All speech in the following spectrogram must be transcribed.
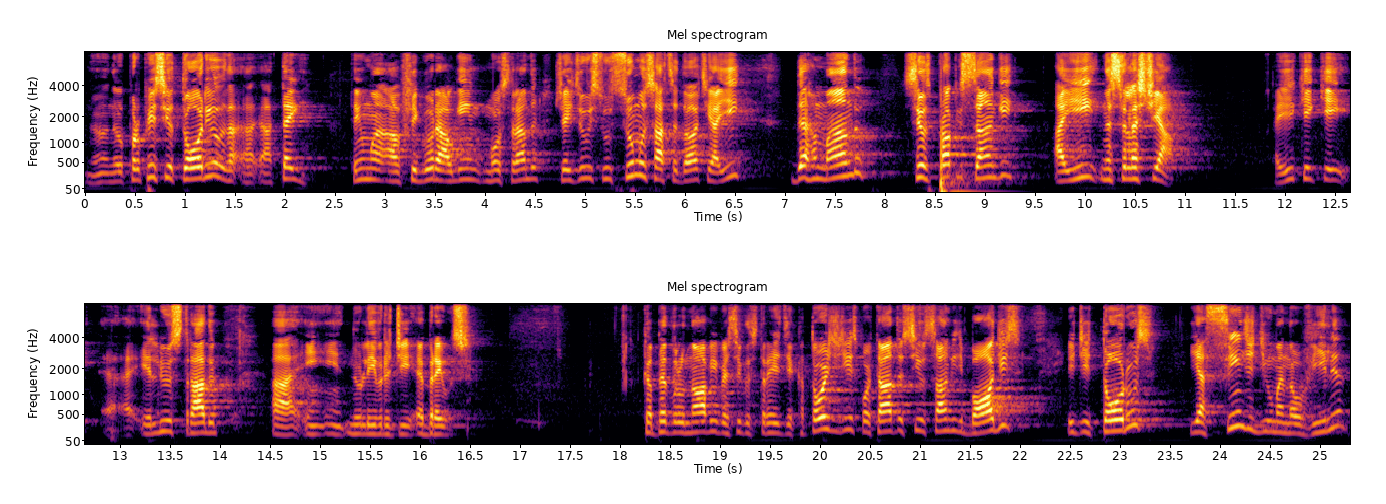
no, no propiciatório, até tem uma figura, alguém mostrando Jesus, o sumo sacerdote, aí derramando seu próprio sangue aí no celestial. Aí que, que é ilustrado uh, em, em, no livro de Hebreus. Capítulo 9, versículos 13 e 14 diz, portanto, se o sangue de bodes e de touros e a cinza de uma novilha,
